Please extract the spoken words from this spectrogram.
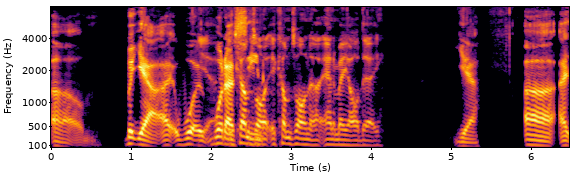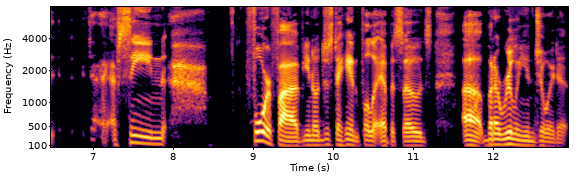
um but yeah I, what yeah, what comes seen on it comes on uh, anime all day. yeah uh i i've seen four or five you know just a handful of episodes uh but i really enjoyed it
